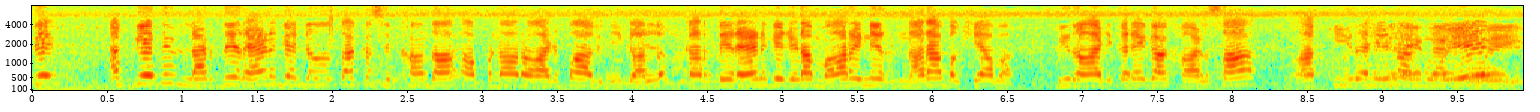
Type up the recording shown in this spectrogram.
ਤੇ ਅੱਗੇ ਤੇ ਲੜਦੇ ਰਹਿਣਗੇ ਜਦੋਂ ਤੱਕ ਸਿੱਖਾਂ ਦਾ ਆਪਣਾ ਰਾਜ ਭਾਗ ਦੀ ਗੱਲ ਕਰਦੇ ਰਹਿਣਗੇ ਜਿਹੜਾ ਮਹਾਰਾਜ ਨੇ ਨਾਰਾ ਬਖਸ਼ਿਆ ਵਾ ਵੀ ਰਾਜ ਕਰੇਗਾ ਖਾਲਸਾ ਆਕੀ ਰਹੇ ਨਾ ਕੋਏ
